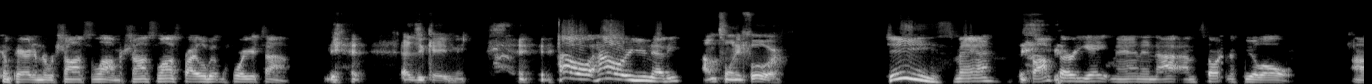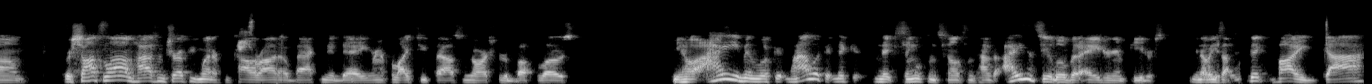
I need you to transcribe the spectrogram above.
compared him to Rashaan Salaam. Rashaan Salaam's probably a little bit before your time. Educate me. how how old are you, Nebby? I'm 24. Jeez, man. So I'm 38, man, and I, am starting to feel old. Um, Rashaan Salaam, Heisman Trophy winner from Colorado back in the day, he ran for like 2,000 yards for the Buffaloes. You know, I even look at when I look at Nick Nick Singleton's film sometimes, I even see a little bit of Adrian Peterson. You know, he's a thick bodied guy.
